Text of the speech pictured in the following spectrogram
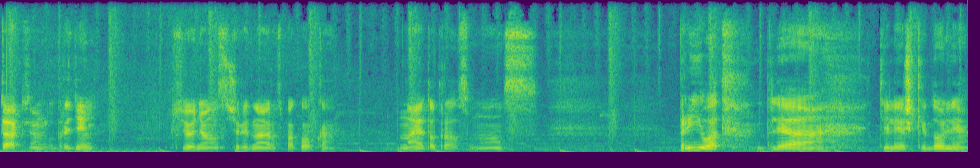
Так, всем добрый день. Сегодня у нас очередная распаковка. На этот раз у нас привод для тележки Долли,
